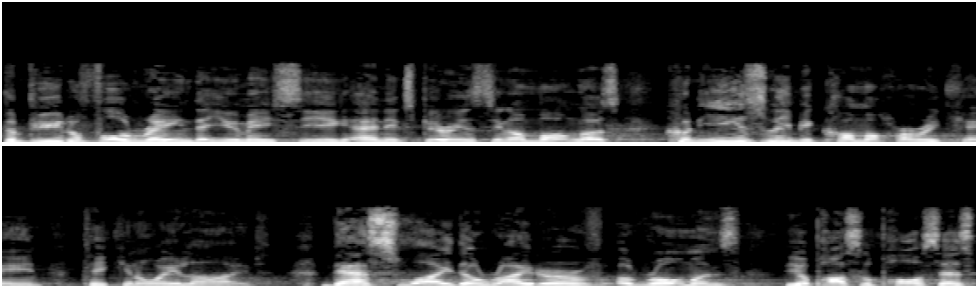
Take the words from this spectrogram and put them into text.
The beautiful rain that you may see and experiencing among us could easily become a hurricane taking away lives. That's why the writer of, Romans, the Apostle Paul says,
